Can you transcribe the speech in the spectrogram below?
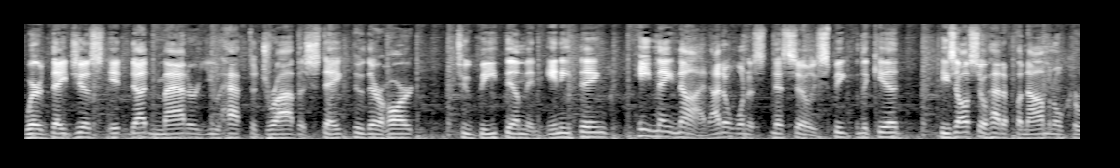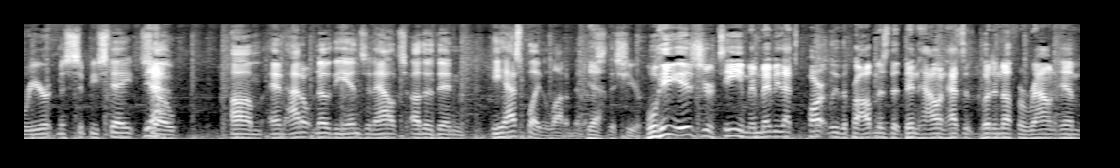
where they just it doesn't matter. You have to drive a stake through their heart. to beat them in anything. He may not. I don't want to necessarily speak for the kid. He's also had a phenomenal career at Mississippi State. Yeah. So, um, and I don't know the ins and outs other than he has played a lot of minutes Yeah. this year. Well, he is your team, and maybe that's partly the problem is that Ben Howland hasn't put enough around him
